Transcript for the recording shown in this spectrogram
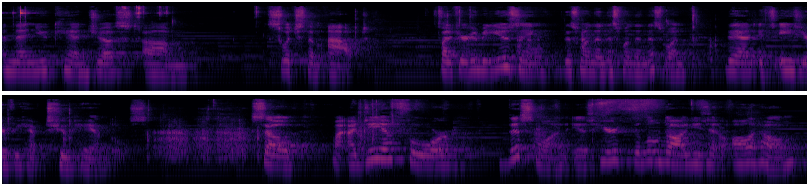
and then you can just um, switch them out. But if you're gonna be using this one, then this one, then this one, then it's easier if you have two handles. So my idea for this one is here's the little dog, use it all at home.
